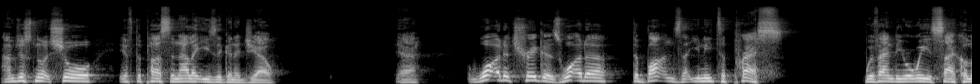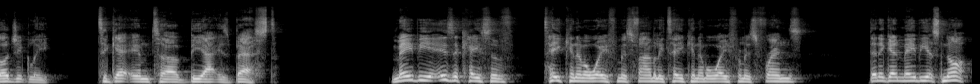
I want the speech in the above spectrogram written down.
I'm just not sure if the personalities are going to gel. Yeah. What are the triggers? What are the, the buttons that you need to press with Andy Ruiz psychologically to get him to be at his best? Maybe it is a case of taking him away from his family, taking him away from his friends. Then again, maybe it's not.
